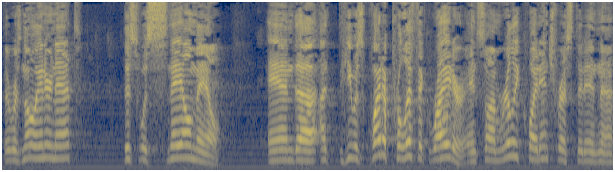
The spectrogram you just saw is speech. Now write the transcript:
There was no internet. This was snail mail. And uh, he was quite a prolific writer, and so I'm really quite interested in, uh,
